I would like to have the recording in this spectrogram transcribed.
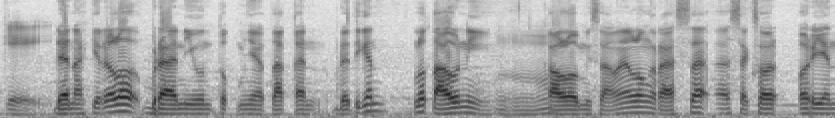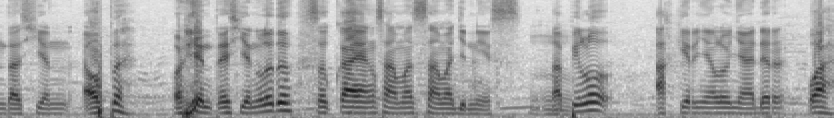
gay. Dan akhirnya lo berani untuk menyatakan, berarti kan lo tahu nih, Mm-mm. kalau misalnya lo ngerasa uh, sex or- orientation apa? Orientation lo tuh suka yang sama sama jenis. Mm-mm. Tapi lo akhirnya lo nyadar, wah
